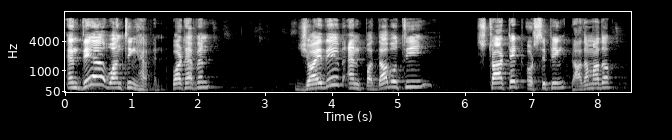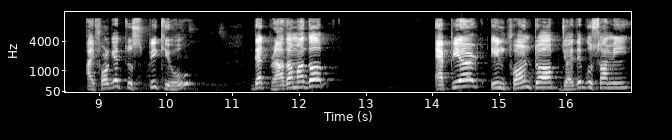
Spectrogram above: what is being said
And there one thing happened. What happened? Joydev and Padmavati started worshipping Radha Madhav. I forget to speak you that Radha Madhav appeared in front of Joydev Goswami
